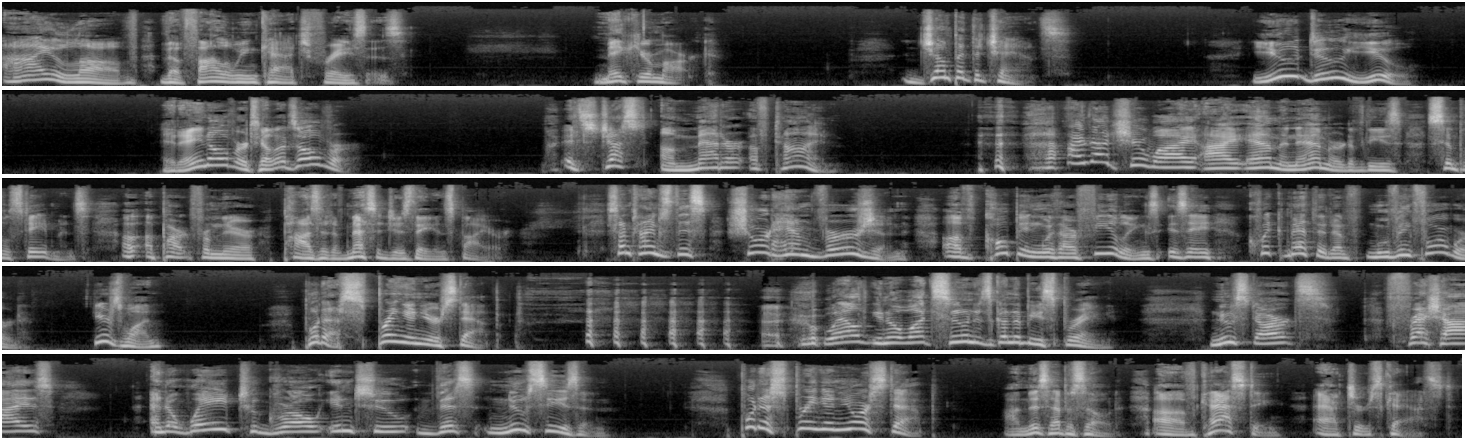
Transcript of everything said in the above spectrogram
I love the following catchphrases Make your mark. Jump at the chance. You do you. It ain't over till it's over. It's just a matter of time. I'm not sure why I am enamored of these simple statements, apart from their positive messages they inspire. Sometimes this shorthand version of coping with our feelings is a quick method of moving forward. Here's one put a spring in your step. well, you know what? Soon it's going to be spring. New starts, fresh eyes, and a way to grow into this new season. Put a spring in your step on this episode of Casting Actors Cast.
